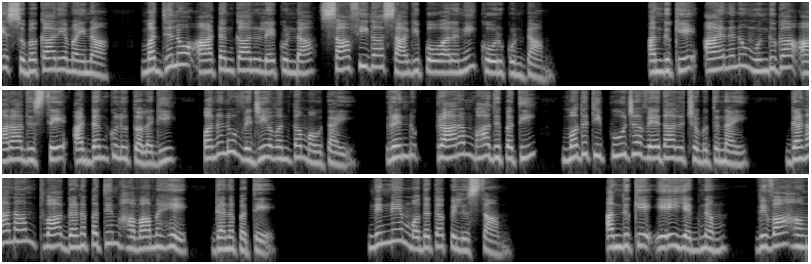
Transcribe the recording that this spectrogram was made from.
ఏ శుభకార్యమైనా మధ్యలో ఆటంకాలు లేకుండా సాఫీగా సాగిపోవాలని కోరుకుంటాం. అందుకే ఆయనను ముందుగా ఆరాధిస్తే అడ్డంకులు తొలగి పనులు విజయవంతం అవుతాయి రెండు ప్రారంభాధిపతి మొదటి పూజ వేదాలు చెబుతున్నాయి. గణానాం త్వా గణపతిం హవామహే గణపతే. నిన్నే మొదట పిలుస్తాం. అందుకే ఏ యజ్ఞం వివాహం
